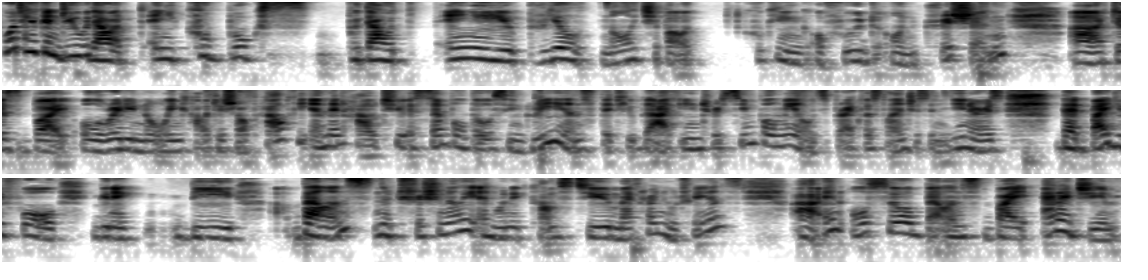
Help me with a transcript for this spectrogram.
What you can do without any cookbooks without any real knowledge about cooking or food or nutrition uh, just by already knowing how to shop healthy and then how to assemble those ingredients that you got into simple meals, breakfast, lunches, and dinners that by default gonna be balanced nutritionally and when it comes to macronutrients uh, and also balanced by energy.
